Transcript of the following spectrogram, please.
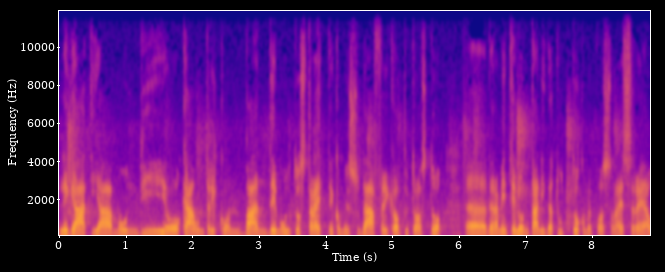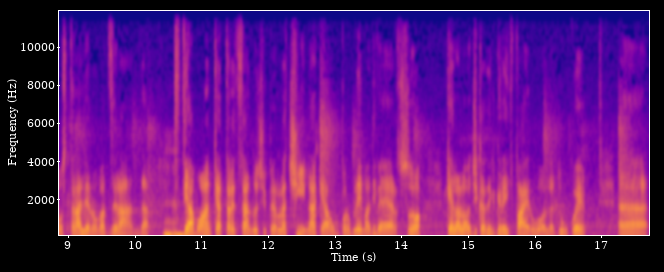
legati a mondi o country con bande molto strette come il Sudafrica o piuttosto eh, veramente lontani da tutto come possono essere Australia e Nuova Zelanda. Mm-hmm. Stiamo anche attrezzandoci per la Cina che ha un problema diverso che è la logica del Great Firewall. Dunque eh,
